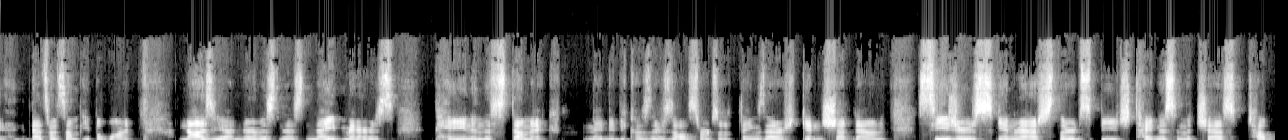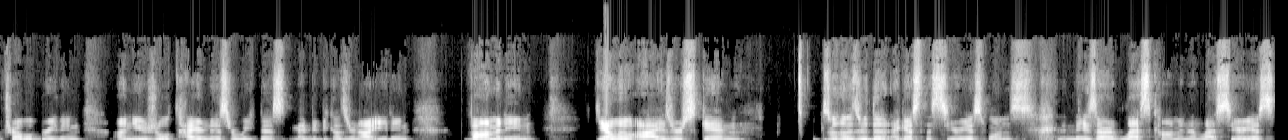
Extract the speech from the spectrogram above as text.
that's what some people want. Nausea, nervousness, nightmares, pain in the stomach maybe because there's all sorts of things that are getting shut down. Seizures skin rash slurred speech tightness in the chest t- trouble breathing unusual tiredness or weakness maybe because you're not eating vomiting yellow eyes or skin. So those are the i guess the serious ones. And these are less common and less serious.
